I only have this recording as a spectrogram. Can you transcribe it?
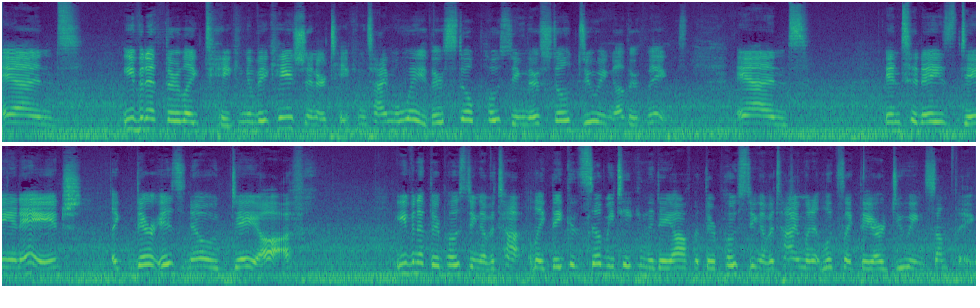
And even if they're like taking a vacation or taking time away, they're still posting, they're still doing other things. And in today's day and age, like there is no day off even if they're posting of a time like they could still be taking the day off but they're posting of a time when it looks like they are doing something.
